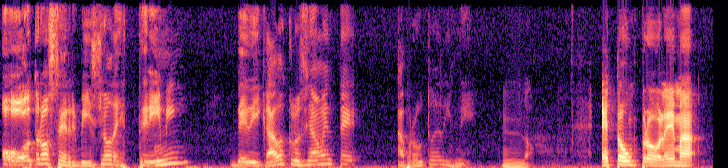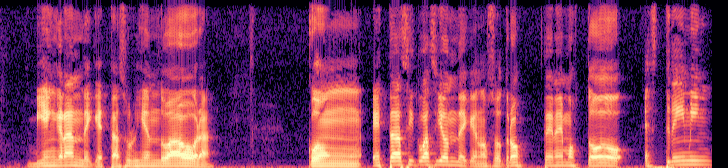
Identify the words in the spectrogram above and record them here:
otro servicio de streaming dedicado exclusivamente a productos de Disney? No. Esto es un problema bien grande que está surgiendo ahora con esta situación de que nosotros tenemos todo streaming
